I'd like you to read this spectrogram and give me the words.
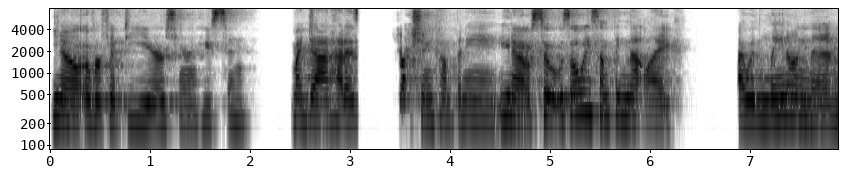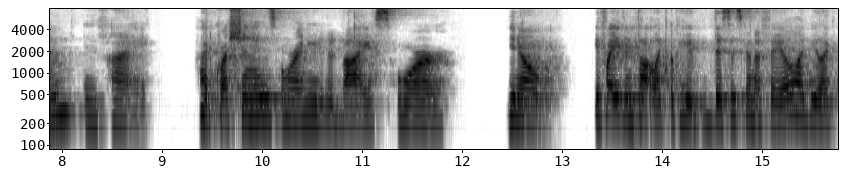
you know, over 50 years here in Houston. My dad had his construction company, you know, so it was always something that like I would lean on them if I had questions or I needed advice or, you know, if I even thought like, okay, this is going to fail, I'd be like,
